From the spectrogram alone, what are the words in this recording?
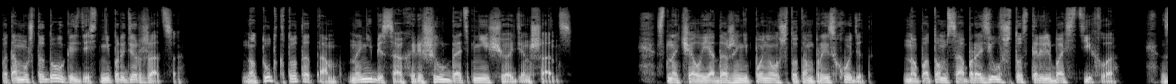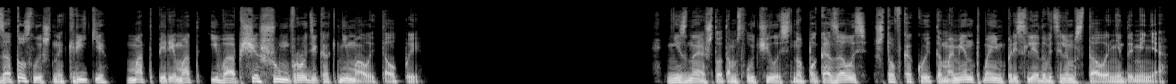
Потому что долго здесь не продержаться. Но тут кто-то там, на небесах, решил дать мне еще один шанс. Сначала я даже не понял, что там происходит, но потом сообразил, что стрельба стихла, Зато слышны крики, мат-перемат и вообще шум вроде как немалой толпы. Не знаю, что там случилось, но показалось, что в какой-то момент моим преследователям стало не до меня.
